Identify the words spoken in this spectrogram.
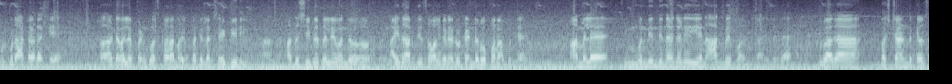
ಹುಡುಗರು ಆಟ ಆಡೋಕ್ಕೆ ಡೆವಲಪ್ಮೆಂಟ್ಗೋಸ್ಕರ ನಾವು ಇಪ್ಪತ್ತೈದು ಲಕ್ಷ ಇಟ್ಟಿದ್ದೀವಿ. ಅದು ಶೀಘ್ರದಲ್ಲಿ ಒಂದು ಐದಾರು ದಿವಸ ಒಳಗಡೆ ಅದು ಟೆಂಡರ್ ಓಪನ್ ಆಗುತ್ತೆ. ಆಮೇಲೆ ಇನ್ನು ಮುಂದಿನ ದಿನಗಳಲ್ಲಿ ಏನು ಆಗಬೇಕು ಅಂತ ಹೇಳಿದರೆ, ಇವಾಗ ಬಸ್ ಸ್ಟ್ಯಾಂಡ್ ಕೆಲಸ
